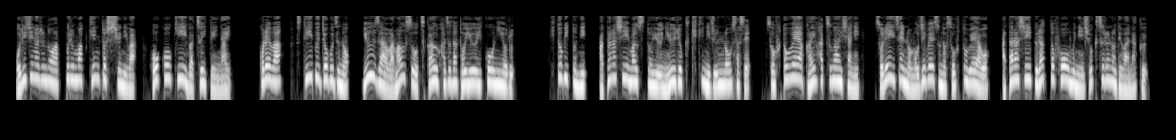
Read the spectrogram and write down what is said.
オリジナルの Apple Macintosh には方向キーがついていない。これはスティーブ・ジョブズのユーザーはマウスを使うはずだという意向による。人々に新しいマウスという入力機器に順応させ、ソフトウェア開発会社にそれ以前の文字ベースのソフトウェアを新しいプラットフォームに移植するのではなく、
